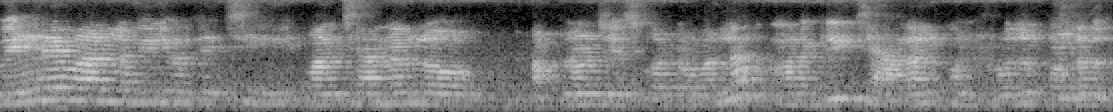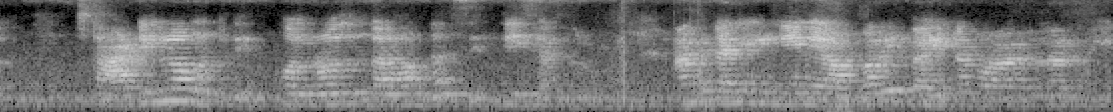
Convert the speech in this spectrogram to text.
వేరే వాళ్ళ వీడియో తెచ్చి మన ఛానల్లో అప్లోడ్ చేసుకోవడం వల్ల మనకి ఛానల్ కొన్ని రోజులు ఉండదు. స్టార్టింగ్లో ఉంటుంది. కొన్ని రోజుల తర్వాత సి- తీసేస్తారు. అందుకని నేను ఎవరి బయట పాడాలని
